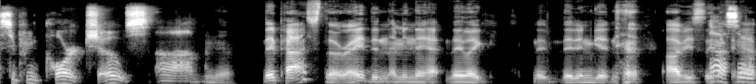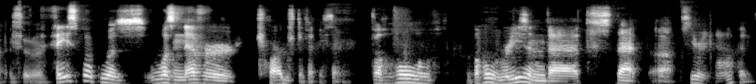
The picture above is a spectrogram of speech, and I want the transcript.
Supreme Court chose. Um, Yeah. They passed though, right? Didn't I mean they ha- they like they, they didn't get obviously No, nothing so- happened to them. Facebook was was never charged of anything. The whole the whole reason that that uh, hearing happened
